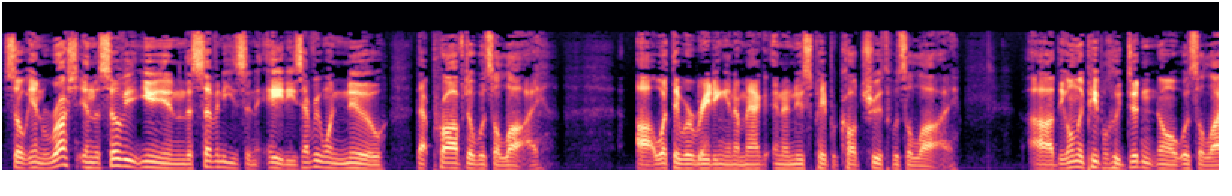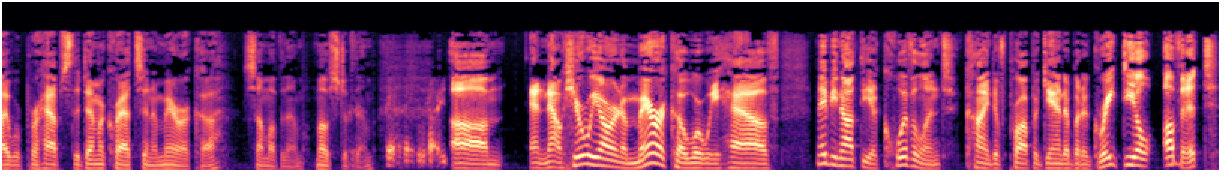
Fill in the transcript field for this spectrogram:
So in Russia, in the Soviet Union in the 70s and 80s, everyone knew that Pravda was a lie. Uh, what they were reading in a mag- in a newspaper called Truth was a lie. Uh, the only people who didn't know it was a lie were perhaps the Democrats in America, some of them, most of them. right. Um, and now here we are in America where we have maybe not the equivalent kind of propaganda, but a great deal of it.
